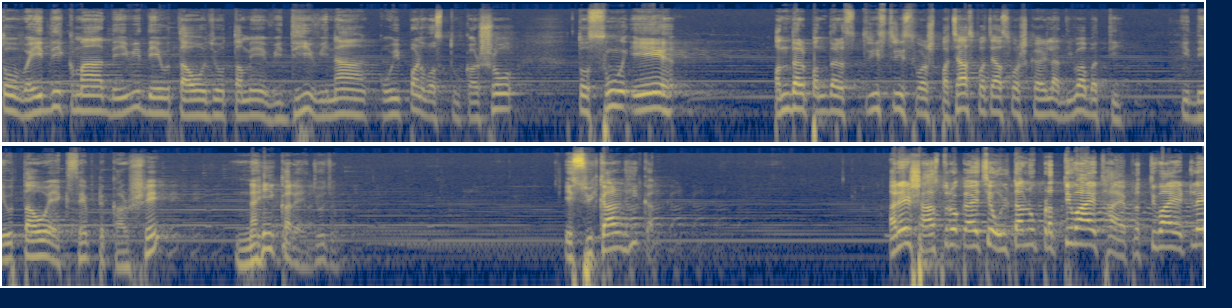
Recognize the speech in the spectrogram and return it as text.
તો વૈદિકમાં દેવી દેવતાઓ જો તમે વિધિ વિના કોઈ પણ વસ્તુ કરશો, તો શું એ પંદર પંદર ત્રીસ ત્રીસ વર્ષ, પચાસ પચાસ વર્ષ કરેલા દીવાબત્તી એ દેવતાઓ એક્સેપ્ટ કરશે નહીં કરે. જોજો. એ સ્વીકાર નહીં કરે. અરે શાસ્ત્રો કહે છે, ઉલટાનું પ્રત્યવાય થાય. પ્રત્યવાય એટલે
